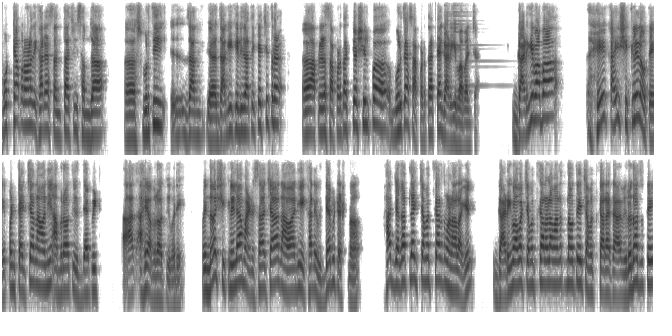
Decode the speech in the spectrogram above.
मोठ्या प्रमाणात एखाद्या संताची समजा स्मृती जाग जागी केली जाते किंवा चित्र आपल्याला सापडतात किंवा शिल्प मूर्त्या सापडतात त्या गाडगे बाबांच्या. गाडगे बाबा हे काही शिकले नव्हते पण त्यांच्या नावाने अमरावती विद्यापीठ आज आहे अमरावतीमध्ये. म्हणजे न शिकलेल्या माणसाच्या नावाने एखादं विद्यापीठ असणं हा जगातला एक चमत्कारच म्हणावा लागेल. गाडीबाबा चमत्काराला मानत नव्हते चमत्काराच्या विरोधात होते.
